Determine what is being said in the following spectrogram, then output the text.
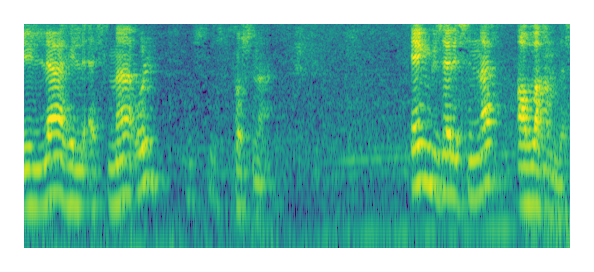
Lillahil esmaul husna. En güzel isimler Allah'ındır.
